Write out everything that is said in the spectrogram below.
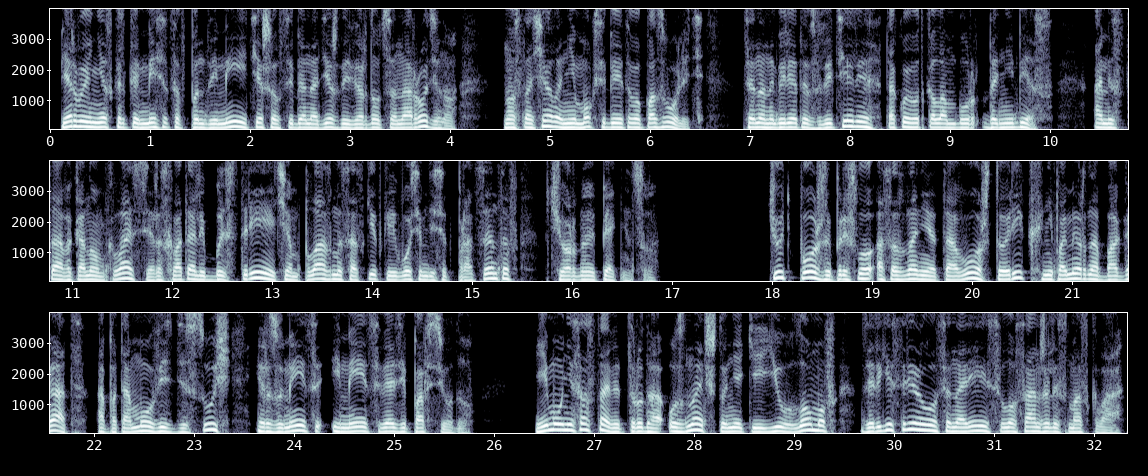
Первые несколько месяцев пандемии тешил себя надеждой вернуться на родину, но сначала не мог себе этого позволить. Цены на билеты взлетели, такой вот каламбур до небес — а места в эконом-классе расхватали быстрее, чем плазмы со скидкой 80% в «Черную пятницу». Чуть позже пришло осознание того, что Рик непомерно богат, а потому вездесущ и, разумеется, имеет связи повсюду. Ему не составит труда узнать, что некий Ю Ломов зарегистрировался на рейс Лос-Анджелес-Москва.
